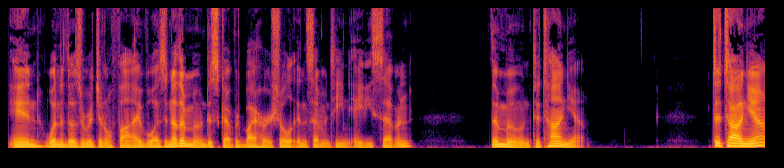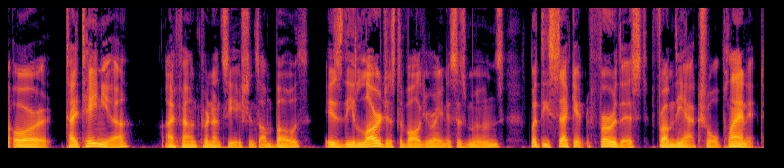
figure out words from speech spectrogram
in one of those original five was another moon discovered by Herschel in 1787, the moon Titania. Titania, or Titania, I found pronunciations on both, is the largest of all Uranus's moons, but the second furthest from the actual planet.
